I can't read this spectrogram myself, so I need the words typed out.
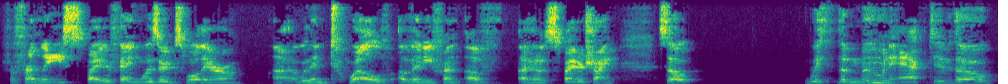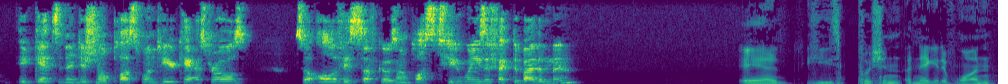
for friendly Spider Fang wizards while they are uh, within twelve of any friend of a Spider Shrine. So with the moon active, though, it gets an additional plus one to your cast rolls. So all of his stuff goes on plus two when he's affected by the moon. And he's pushing a negative one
